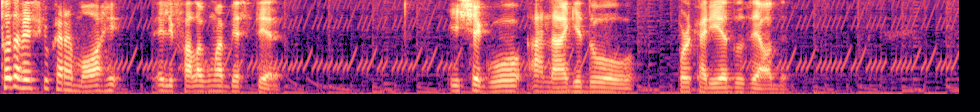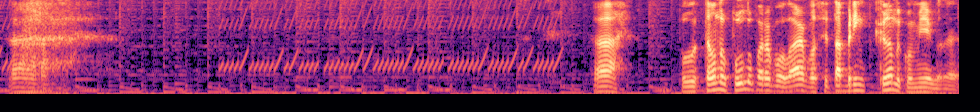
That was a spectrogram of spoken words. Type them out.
toda vez que o cara morre, ele fala alguma besteira. E chegou a Nag do porcaria do Zelda. Ah. Ah, lutando pulo para volar, você tá brincando comigo, né?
